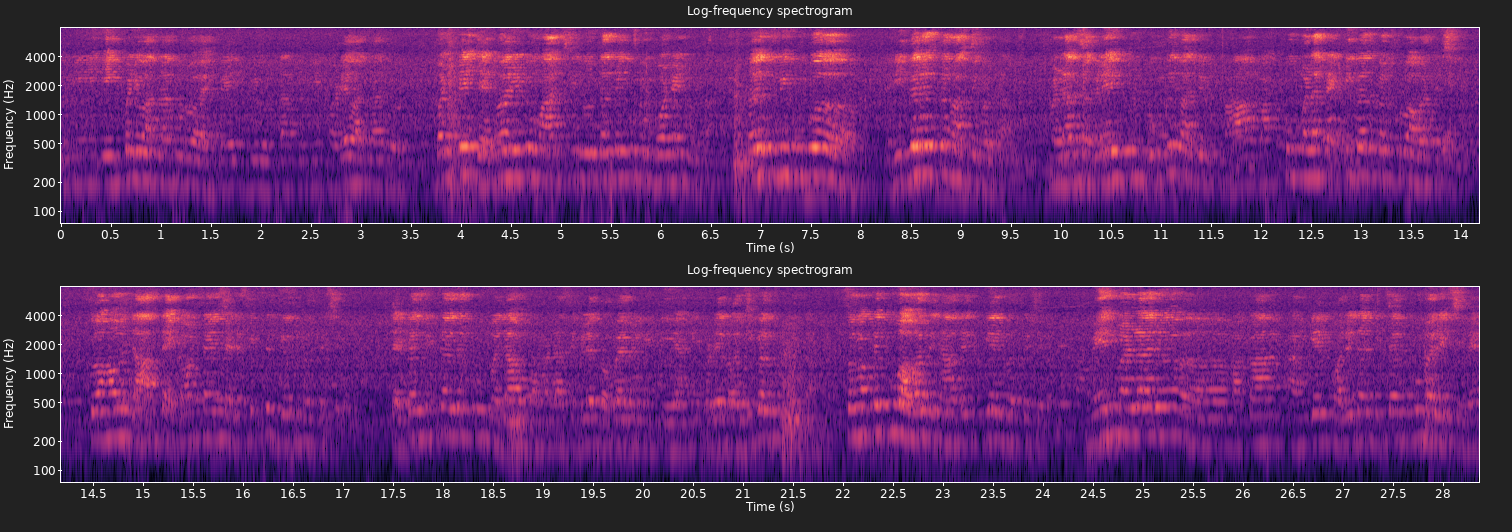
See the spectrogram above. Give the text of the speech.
तुम्ही एक पटी वाचला पुरो एफ एस बी उरता तुम्ही थोडे वाचला पुरो बट ते जानेवारी टू मार्च कितें उरता ते खूब इम्पॉर्टंट उरता थंय तुम्ही खूब रिगरस करून वाचचें पडटा म्हणल्यार सगळे बुकूच वाचूं हांव म्हाका खूब म्हणल्यार पण खूप खूब आवडटा सो हांव जास्त अकाउंट्स आणि स्टॅटिस्टिक्स घेवन बसते स्टॅटिस्टिक्साक तर खूब मजा आवडटा म्हणल्यार सगळे प्रोबॅबिलिटी आनी थोडे लॉजिकल खूब उरता सो म्हाका ते खूब आवडटा हांव ते घेवन बसते मेन म्हणल्यार म्हाका आमगेर कॉलेजान टिचर खूब बरे आशिल्ले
